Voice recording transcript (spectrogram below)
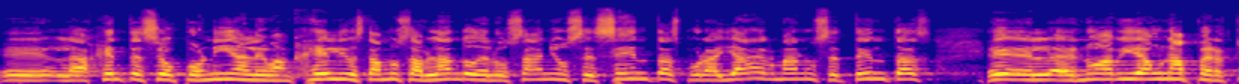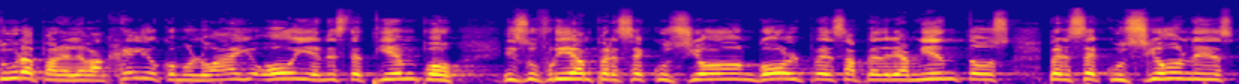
la gente se oponía al Evangelio, estamos hablando de los años 60, por allá, hermanos, 70, eh, no había una apertura para el Evangelio como lo hay hoy en este tiempo, y sufrían persecución, golpes, apedreamientos persecuciones,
